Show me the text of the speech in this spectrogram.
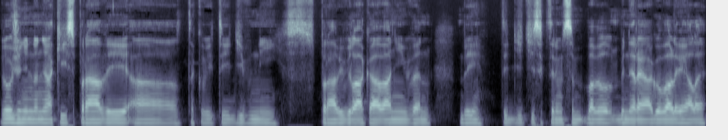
vyloženě na nějaké zprávy a takový ty divný zprávy vylákávání ven by ty děti, se kterým jsem bavil, by nereagovali, ale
